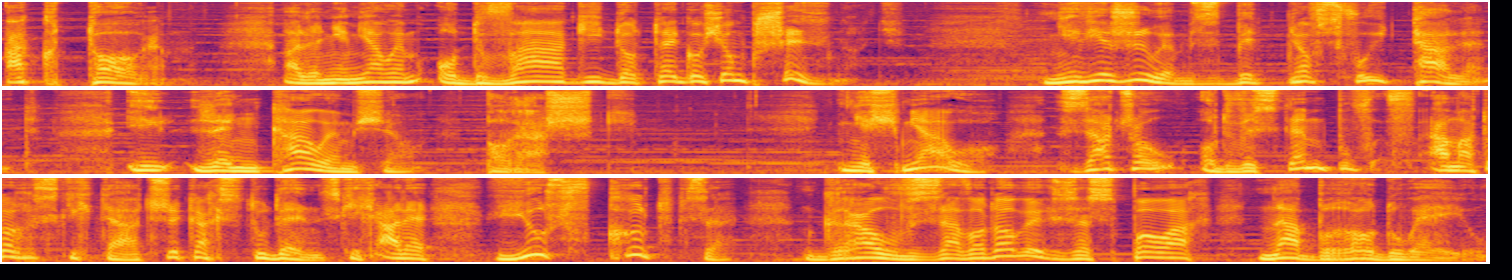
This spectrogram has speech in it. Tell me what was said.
aktorem, ale nie miałem odwagi do tego się przyznać. Nie wierzyłem zbytnio w swój talent i lękałem się porażki. Nieśmiało zaczął od występów w amatorskich teatrzykach studenckich, ale już wkrótce grał w zawodowych zespołach na Broadwayu.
